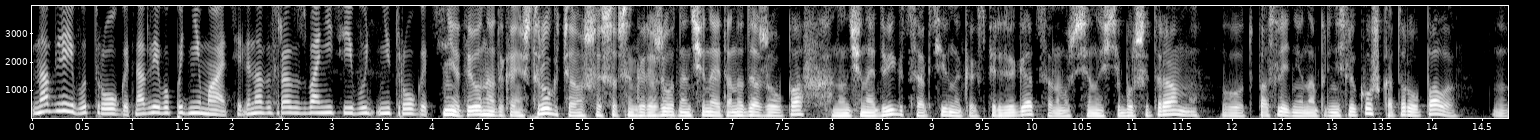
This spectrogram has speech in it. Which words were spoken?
надо ли его трогать, надо ли его поднимать, или надо сразу звонить и его не трогать? Нет, его надо, конечно, трогать, потому что, собственно говоря, животное начинает, оно даже упав, оно начинает двигаться активно, как передвигаться, оно может себе нанести больше травмы. Вот. Последнее нам принесли кошку, которая упала э,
